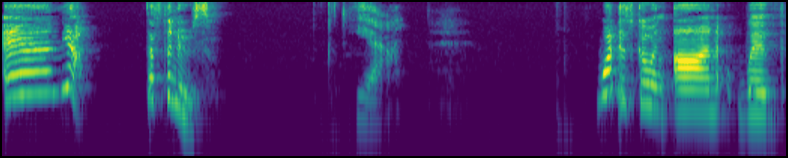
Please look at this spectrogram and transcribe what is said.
And yeah, that's the news. Yeah. What is going on with,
